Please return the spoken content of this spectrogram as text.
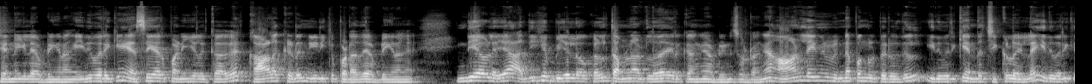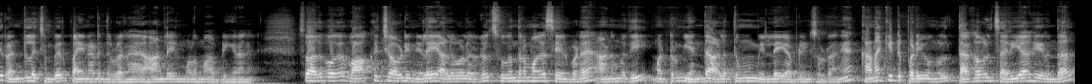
சென்னையில் அப்படிங்கிறாங்க. இது வரைக்கும் எஸ்ஐஆர் பணிகளுக்காக காலக்கெடு நீடிக்கப்படாது அப்படிங்கிறாங்க. இந்தியாவிலேயே அதிக பிஎல்ஓக்கள் தமிழ்நாட்டில் தான் இருக்காங்க அப்படின்னு சொல்கிறாங்க ஆன்லைனில் விண்ணப்பங்கள் பெறுவதில் இது வரைக்கும் எந்த சிக்கலும் இல்லை. இது வரைக்கும் ரெண்டு லட்சம் பேர் பயனடைந்துள்ளன ஆன்லைன் மூலமாக அப்படிங்கிறாங்க. ஸோ அதுபோக வாக்குச்சாவடி நிலைய அலுவலர்கள் சுதந்திரமாக செயல்பட அனுமதி மற்றும் எந்த அழுத்தமும் இல்லை அப்படின்னு சொல்கிறாங்க கணக்கீட்டு படிவங்கள் தகவல் சரியாக இருந்தால்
